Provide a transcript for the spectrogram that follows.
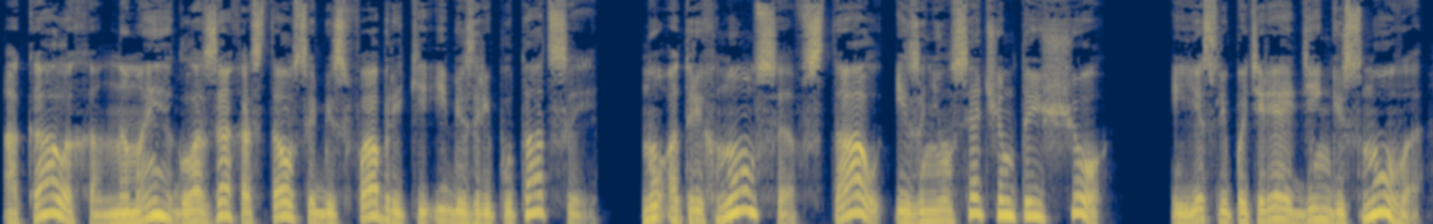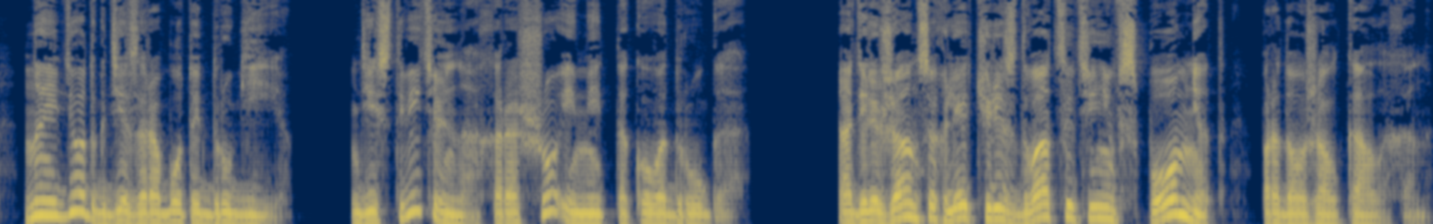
А Калахан на моих глазах остался без фабрики и без репутации, но отряхнулся, встал и занялся чем-то еще. И если потеряет деньги снова, найдет, где заработать другие. Действительно, хорошо иметь такого друга. О дилижансах лет через двадцать и не вспомнят», — продолжал Калахан.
